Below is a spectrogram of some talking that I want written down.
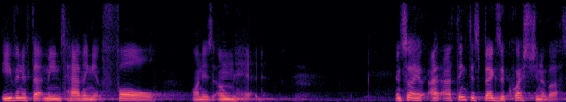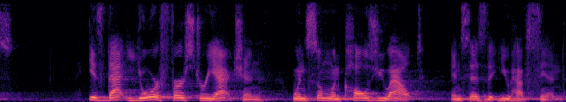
even if that means having it fall on his own head. And so I, I think this begs a question of us Is that your first reaction when someone calls you out and says that you have sinned?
